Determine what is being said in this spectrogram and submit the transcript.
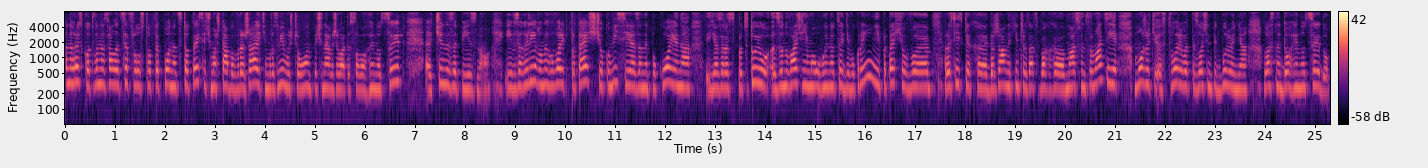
Пане Грицько, от ви назвали цифру 100, ти- понад 100 тисяч, масштаби вражають, і ми розуміємо, що ООН починає вживати слово геноцид Е, чи не запізно. І взагалі вони говорять про те, що комісія занепокоєна. Я зараз процитую звинуваченнями у геноциді в Україні про те, що в російських е, державних інших засобах е, масової інформації можуть створювати злочин підбурювання власне до геноциду.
